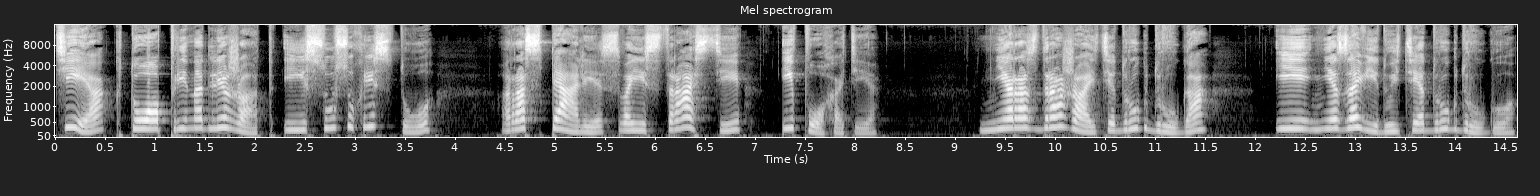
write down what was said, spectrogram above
Те, кто принадлежат Иисусу Христу, распяли свои страсти и похоти. Не раздражайте друг друга и не завидуйте друг другу.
